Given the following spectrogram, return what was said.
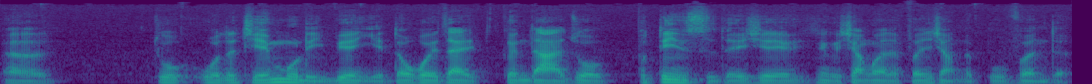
呃，做我的节目里面也都会在跟大家做不定时的一些那个相关的分享的部分的。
